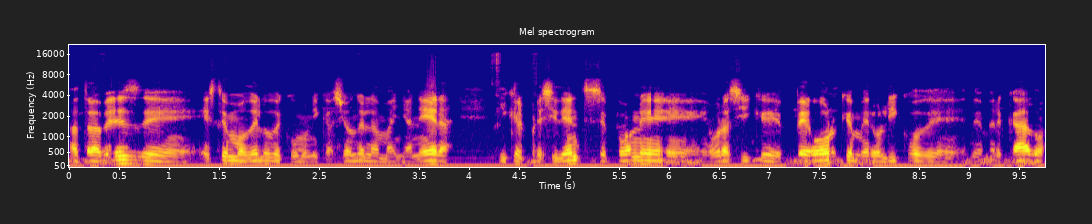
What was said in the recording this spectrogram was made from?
a través de este modelo de comunicación de la mañanera y que el presidente se pone ahora sí que peor que merolico de mercado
